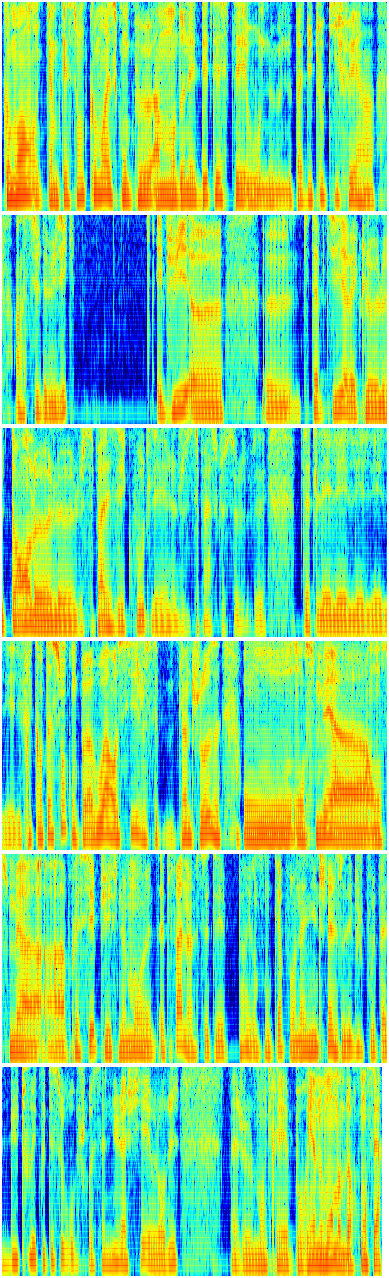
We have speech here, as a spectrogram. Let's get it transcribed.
Comment comme question comment est-ce qu'on peut à un moment donné détester ou ne, pas du tout kiffer un style de musique et puis euh, euh, petit à petit avec le, temps le, je sais pas les écoutes les je sais pas ce que peut-être les, les, les, les, fréquentations qu'on peut avoir aussi je sais plein de choses on, on se met à on se met à, apprécier puis finalement être fan. C'était par exemple mon cas pour Nine Inch au début je pouvais pas du tout écouter ce groupe. Je trouvais ça nul à chier. Et aujourd'hui bah, je le manquerais pour rien au monde dans de leurs concerts.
